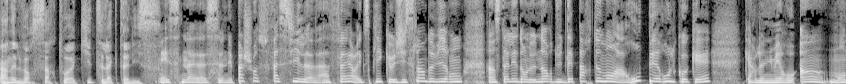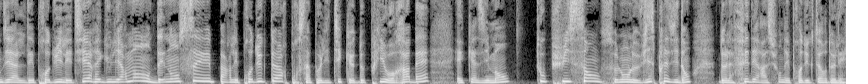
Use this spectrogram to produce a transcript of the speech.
Un éleveur sartois quitte Lactalis. Et ce n'est pas chose facile à faire, explique Ghislain de Viron, installé dans le nord du département à Roupéroul-Coquet, car le numéro 1 mondial des produits laitiers régulièrement dénoncé par les producteurs pour sa politique de prix au rabais est quasiment tout puissant, selon le vice-président de la Fédération des producteurs de lait.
